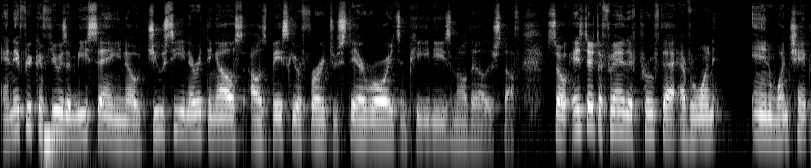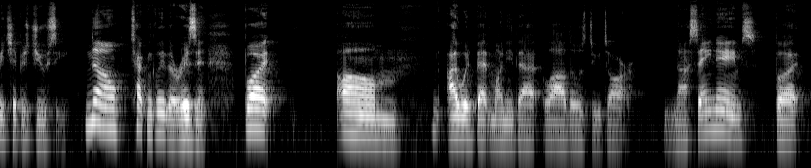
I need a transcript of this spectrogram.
And if you're confused at me saying, you know, juicy and everything else, I was basically referring to steroids and PEDs and all that other stuff. So is there definitive proof that everyone in one championship is juicy? No, technically there isn't. But um I would bet money that a lot of those dudes are. Not saying names, but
